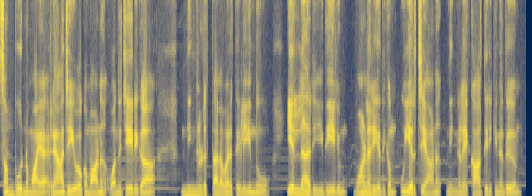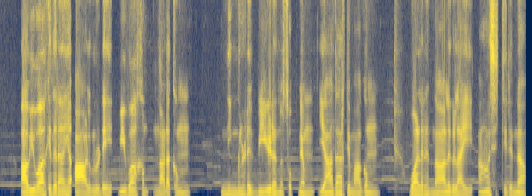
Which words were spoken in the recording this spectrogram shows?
സമ്പൂർണമായ രാജയോഗമാണ് വന്നു ചേരുക. നിങ്ങളുടെ തലവര തെളിയുന്നു. എല്ലാ രീതിയിലും വളരെയധികം ഉയർച്ചയാണ് നിങ്ങളെ കാത്തിരിക്കുന്നത്. അവിവാഹിതരായ ആളുകളുടെ വിവാഹം നടക്കും. നിങ്ങളുടെ വീടെന്ന സ്വപ്നം യാഥാർത്ഥ്യമാകും. വളരെ നാളുകളായി ആശിച്ചിരുന്ന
